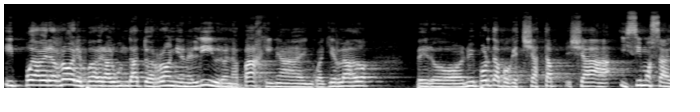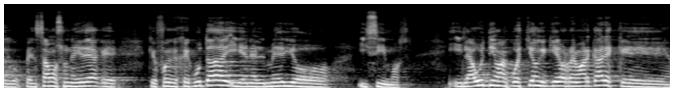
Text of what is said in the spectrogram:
Y puede haber errores, puede haber algún dato erróneo en el libro, en la página, en cualquier lado pero no importa porque ya, está, ya hicimos algo, pensamos una idea que, fue ejecutada y en el medio hicimos. Y la última cuestión que quiero remarcar es que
